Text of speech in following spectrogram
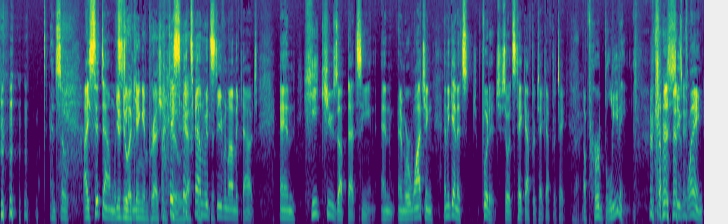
and so I sit down with You do a King impression I sit yeah. down with Stephen on the couch, and he cues up that scene, and and we're watching. And again, it's footage, so it's take after take after take of her bleeding she's playing,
